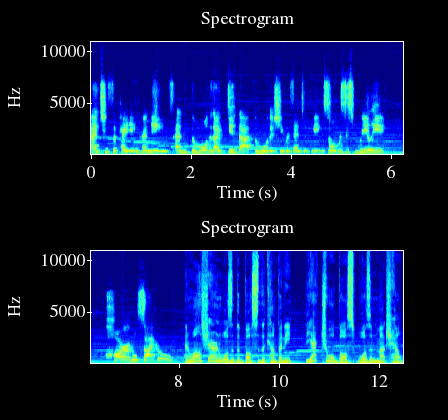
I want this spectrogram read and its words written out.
anticipating her needs. And the more that I did that, the more that she resented me. So it was this really horrible cycle. And while Sharon wasn't the boss of the company, the actual boss wasn't much help.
